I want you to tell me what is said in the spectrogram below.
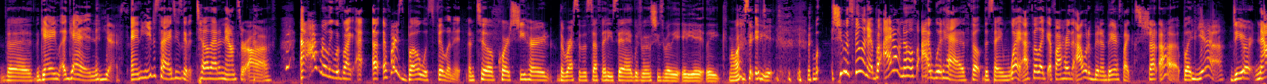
the the game again. Yes. and he decides he's going to tell that announcer off. And I really was like, I, at first, Bo was feeling it until, of course, she heard the rest of the stuff that he said, which was she's really an idiot. Like my wife's an idiot, but she was feeling it. But I don't know if I would have felt the same way. I feel like if I heard that, I would have been embarrassed. Like, shut up. Like, Yeah. do your now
